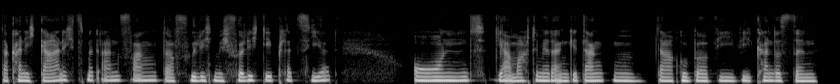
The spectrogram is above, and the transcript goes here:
da kann ich gar nichts mit anfangen. Da fühle ich mich völlig deplatziert. Und ja, machte mir dann Gedanken darüber, wie, wie kann das denn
